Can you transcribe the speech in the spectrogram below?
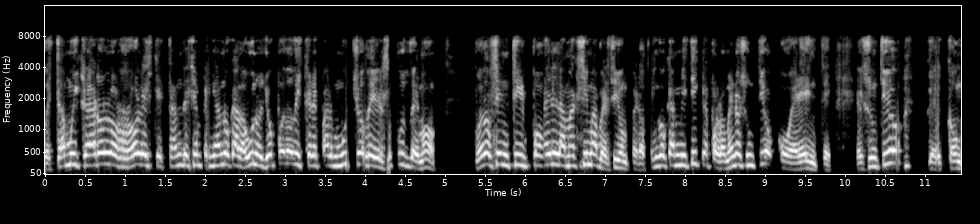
pues está muy claro los roles que están desempeñando cada uno. Yo puedo discrepar mucho del Puigdemont. puedo sentir por él la máxima versión, pero tengo que admitir que por lo menos es un tío coherente, es un tío que, con,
